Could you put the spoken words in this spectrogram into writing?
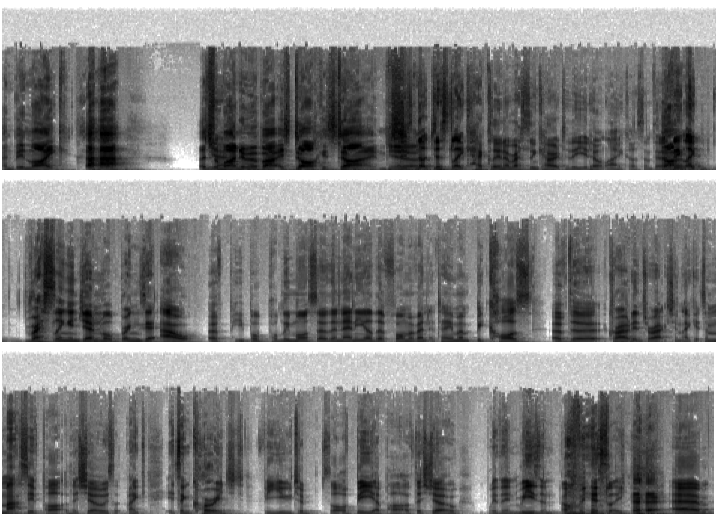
and been like, haha, let's Yeah. remind him about his darkest times. Yeah. It's not just like heckling a wrestling character that you don't like or something. No. I think like wrestling in general brings it out of people probably more so than any other form of entertainment because of the crowd interaction. Like it's a massive part of the shows. Like it's encouraged for you to sort of be a part of the show within reason, obviously. um,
